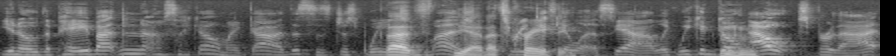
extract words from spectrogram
you know, the pay button, I was like, oh my god, this is just way That's- too much. yeah, that's it's crazy. Ridiculous. Yeah, like we could go Mhm. out for that,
